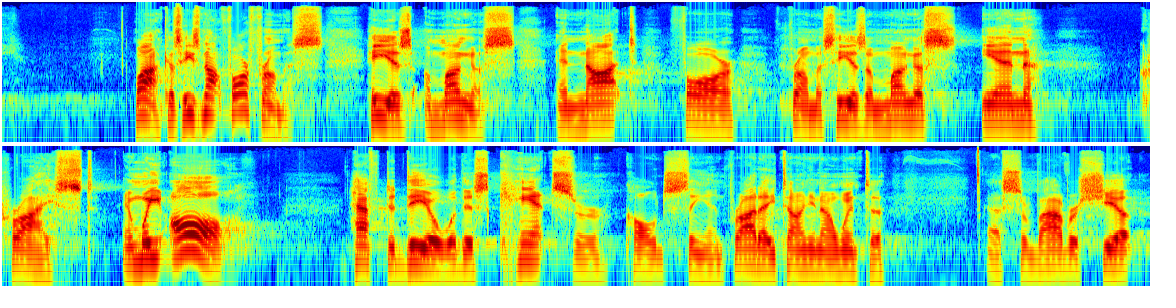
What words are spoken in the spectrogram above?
Why? Because He's not far from us. He is among us and not far from us. He is among us in Christ. And we all have to deal with this cancer called sin. Friday, Tanya and I went to a survivorship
